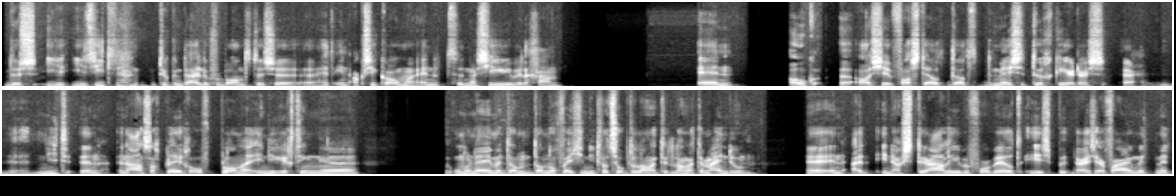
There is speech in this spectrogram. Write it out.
Dus je, je ziet natuurlijk een duidelijk verband tussen uh, het in actie komen en het naar Syrië willen gaan. En ook als je vaststelt dat de meeste terugkeerders niet een, een aanslag plegen of plannen in die richting ondernemen, dan, dan nog weet je niet wat ze op de lange, lange termijn doen. en in Australië bijvoorbeeld is daar is ervaring met, met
